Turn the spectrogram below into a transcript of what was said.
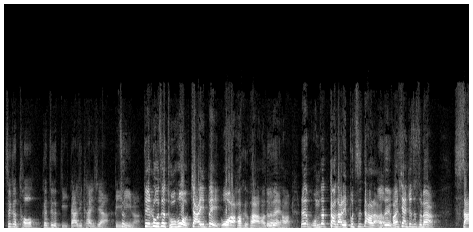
这个头跟这个底，大家去看一下比例嘛。对，如果这突破加一倍，哇，好可怕哈，对不对对哈？那我们到到哪里不知道啦，嗯对，反正现在就是怎么样。刹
